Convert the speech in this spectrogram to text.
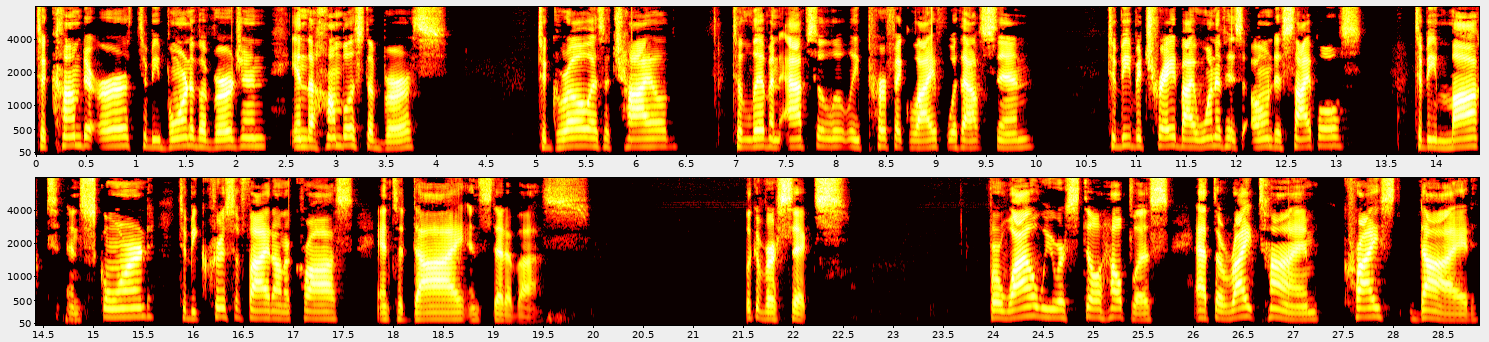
to come to earth, to be born of a virgin in the humblest of births, to grow as a child, to live an absolutely perfect life without sin, to be betrayed by one of his own disciples to be mocked and scorned, to be crucified on a cross, and to die instead of us. Look at verse 6. For while we were still helpless, at the right time, Christ died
